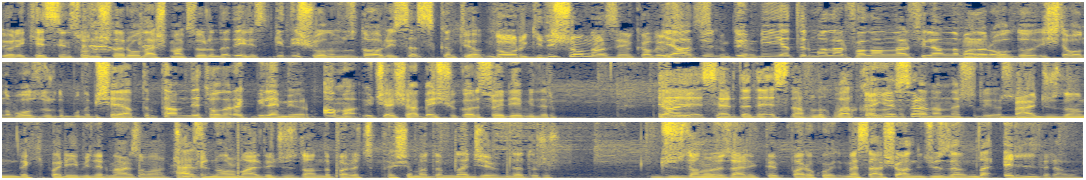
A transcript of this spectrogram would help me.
böyle kesin sonuçlara ulaşmak zorunda değiliz. Gidiş yolumuz doğruysa sıkıntı yok. Doğru gidiş yolundan zevk alıyorsan Ya dün, sıkıntı dün yok. bir yatırmalar falanlar filanlamalar oldu. İşte onu bozdurdum. Bunu bir şey yaptım. Tam net olarak bilemiyorum. Ama 3 aşağı 5 yukarı söyleyebilirim. Yani- Yani Serde de esnaflık var. Kalınlıktan sen- anlaşılıyor. Ben cüzdanımdaki parayı bilirim her zaman. Çünkü Her- normalde cüzdanda para taşımadığımda cebimde durur. Cüzdana özellikle bir para koydum. Mesela şu anda cüzdanımda 50 lira var.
